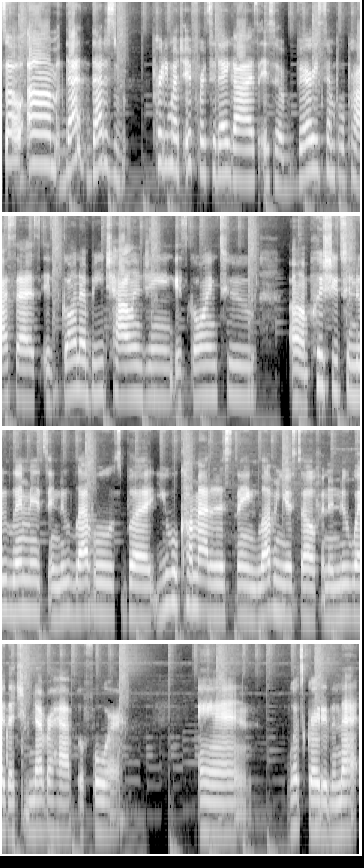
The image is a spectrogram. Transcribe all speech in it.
So um that that is pretty much it for today guys. It's a very simple process. It's to be challenging. It's going to um, push you to new limits and new levels, but you will come out of this thing loving yourself in a new way that you never have before. And what's greater than that?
